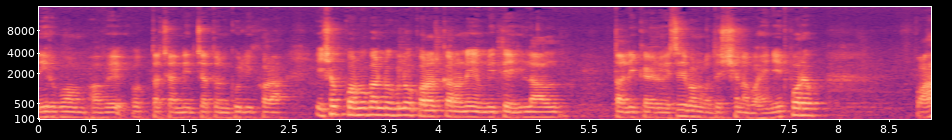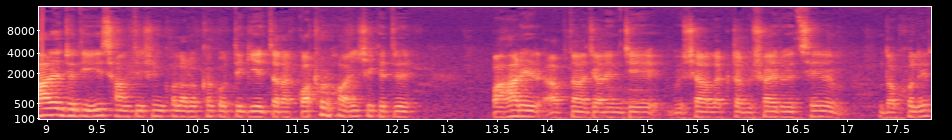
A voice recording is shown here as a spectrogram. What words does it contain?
নির্মমভাবে অত্যাচার, নির্যাতন, গুলি করা। এইসব কর্মকাণ্ডগুলো করার কারণে এমনিতেই লাল তালিকায় রয়েছে বাংলাদেশ সেনাবাহিনীর। পরেও পাহাড়ে যদি শান্তি শৃঙ্খলা রক্ষা করতে গিয়ে যারা কঠোর হয়, সেক্ষেত্রে পাহাড়ের আপনারা জানেন যে বিশাল একটা বিষয় রয়েছে দখলের।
